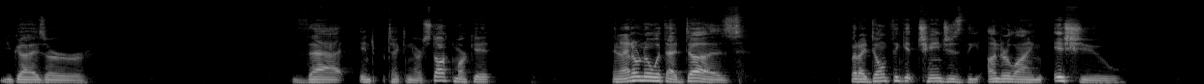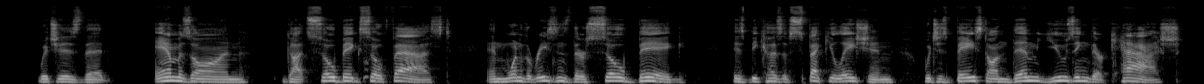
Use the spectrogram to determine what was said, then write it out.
you guys are that into protecting our stock market. And I don't know what that does, but I don't think it changes the underlying issue, which is that Amazon got so big so fast. And one of the reasons they're so big is because of speculation, which is based on them using their cash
